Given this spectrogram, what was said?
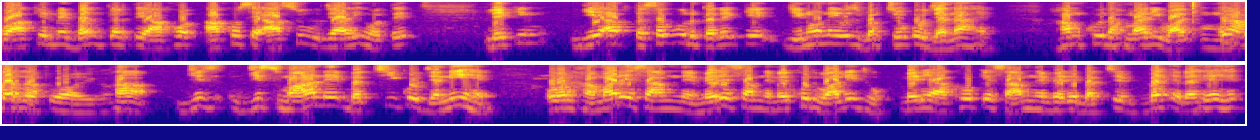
वो आखिर में बंद करते आँखों आँखों से आँसू जारी होते। लेकिन ये आप तस्वुर करें कि जिन्होंने उस बच्चों को जना है हम खुद हमारी मोहतरमा-? हाँ जिस जिस माँ ने बच्ची को जनी है और हमारे सामने मेरे सामने मैं खुद वालिद हूँ मेरे आँखों के सामने मेरे बच्चे बह रहे हैं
